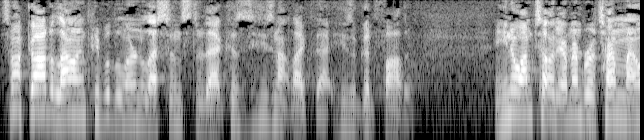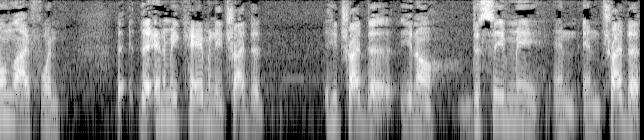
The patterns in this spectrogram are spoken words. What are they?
It's not God allowing people to learn lessons through that because He's not like that. He's a good Father. And you know, I'm telling you, I remember a time in my own life when the, the enemy came and he tried to he tried to, you know, deceive me and, and tried to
